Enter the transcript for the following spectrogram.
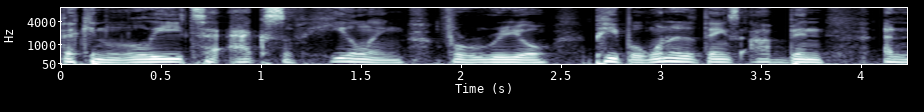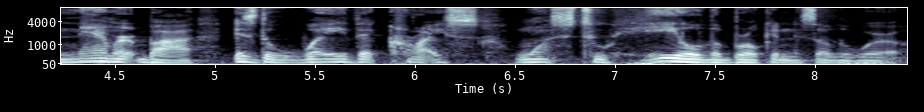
that can lead to acts of healing for real people. One of the things I've been enamored by is the way that Christ wants to heal the brokenness of the world,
